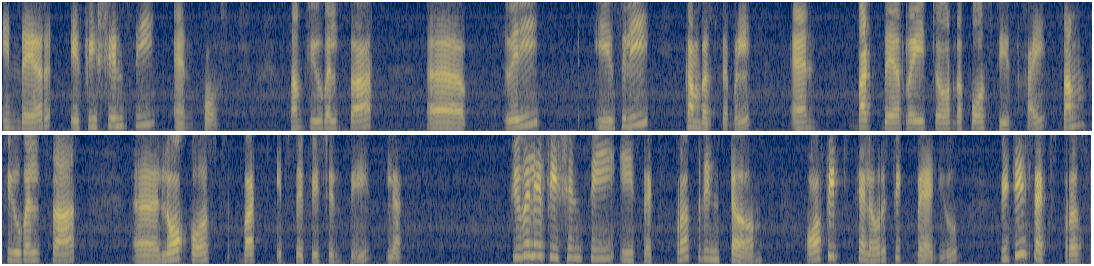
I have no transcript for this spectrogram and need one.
in their efficiency and cost. Some fuels are uh, very easily combustible and but their rate or the cost is high. Some fuels are uh, low cost but its efficiency is less. Fuel efficiency is expressed in terms of its calorific value which is expressed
